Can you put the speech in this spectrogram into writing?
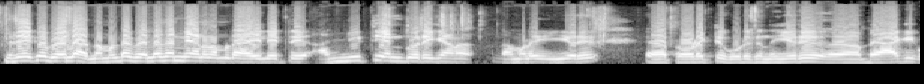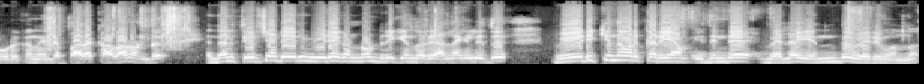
ഇതിന്റെയൊക്കെ വില. നമ്മുടെ വില തന്നെയാണ് നമ്മുടെ ഹൈലൈറ്റ് അഞ്ഞൂറ്റി എൺപത് രൂപയ്ക്കാണ് നമ്മൾ ഈ ഒരു പ്രോഡക്റ്റ് കൊടുക്കുന്നത്. ഈ ഒരു ബാഗ് കൊടുക്കുന്നതിന്റെ പല കളറുണ്ട് എന്തായാലും തീർച്ചയായിട്ടും ഈ ഒരു വീഡിയോ കണ്ടുകൊണ്ടിരിക്കുന്നവർ അല്ലെങ്കിൽ ഇത് മേടിക്കുന്നവർക്കറിയാം ഇതിന്റെ വില എന്ത് വരുമെന്ന്.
